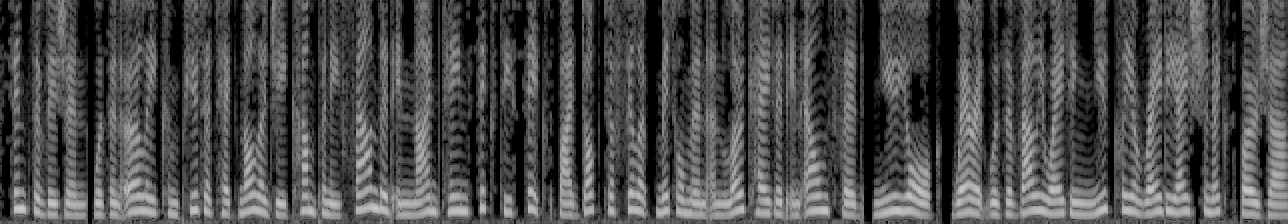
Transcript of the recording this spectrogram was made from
Synthavision was an early computer technology company founded in 1966 by Dr. Philip Mittelman and located in Elmsford, New York, where it was evaluating nuclear radiation exposure.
